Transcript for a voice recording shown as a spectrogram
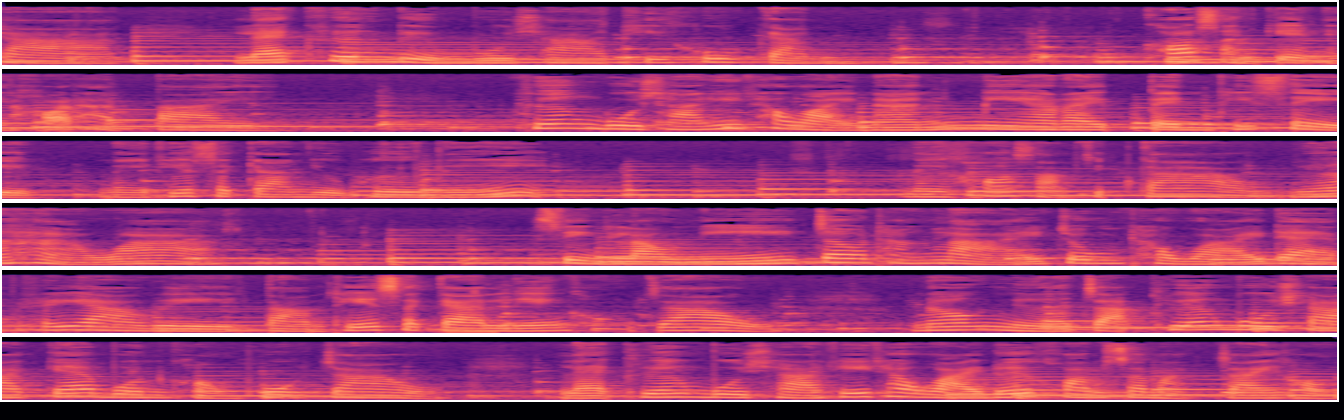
ชา และเครื่องดื่มบูชาที่คู่กัน ข้อสังเกตในข้อถัดไป เครื่องบูชาที่ถวายนั้นมีอะไรเป็นพิเศษในเทศกาลอยู่เพลิงนี้ ในข้อ 39 เนื้อหาว่า สิ่งเหล่านี้เจ้าทั้งหลายจงถวายแด่พระยาเวตามเทศกาลเลี้ยงของเจ้า นอกเหนือจากเครื่องบูชาแก้บนของพวกเจ้า และเครื่องบูชาที่ถวายด้วยความสมัครใจของ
